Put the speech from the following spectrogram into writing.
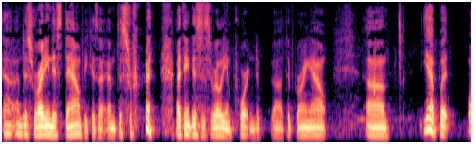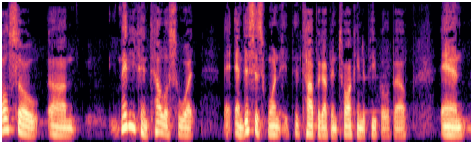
uh, I'm just writing this down because I, am just I think this is really important to uh, to bring out. Um, yeah, but also um, maybe you can tell us what. And this is one the topic I've been talking to people about. And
